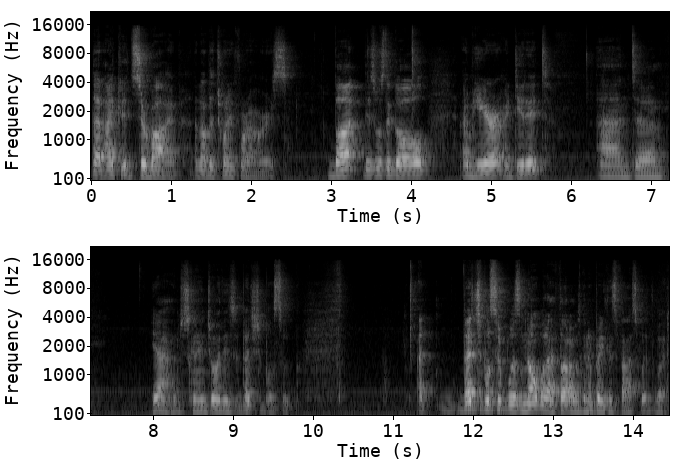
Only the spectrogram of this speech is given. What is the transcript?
that I could survive another 24 hours. But this was the goal. I'm here. I did it, and um, yeah, I'm just gonna enjoy this vegetable soup. I, vegetable soup was not what I thought I was gonna break this fast with, but.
